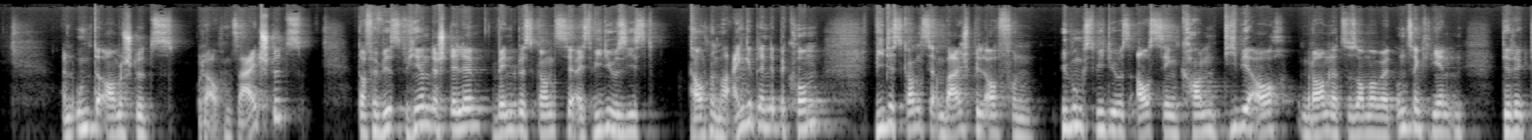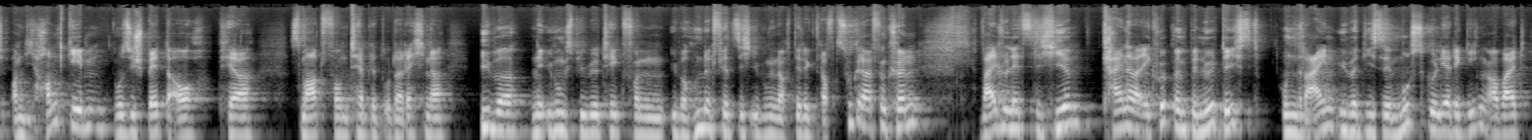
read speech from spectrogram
ein Unterarmstütz oder auch ein Seitstütz. Dafür wirst du hier an der Stelle, wenn du das Ganze als Video siehst, auch nochmal eingeblendet bekommen, wie das Ganze am Beispiel auch von Übungsvideos aussehen kann, die wir auch im Rahmen der Zusammenarbeit unseren Klienten direkt an die Hand geben, wo sie später auch per Smartphone, Tablet oder Rechner über eine Übungsbibliothek von über 140 Übungen auch direkt darauf zugreifen können, weil du letztlich hier keinerlei Equipment benötigst und rein über diese muskuläre Gegenarbeit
